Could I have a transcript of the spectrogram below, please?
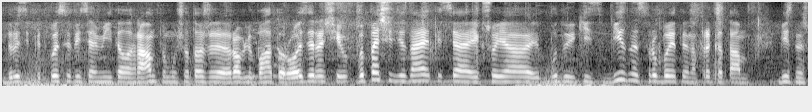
Друзі, підписуйтеся на мій телеграм, тому що теж роблю багато розіграшів. Ви перші дізнаєтеся, якщо я буду якийсь бізнес робити, наприклад, там бізнес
